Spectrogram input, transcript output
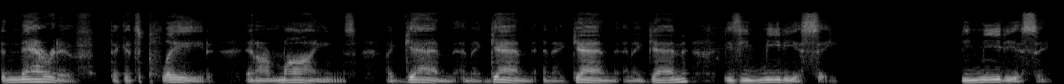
The narrative that gets played in our minds again and again and again and again is immediacy. Immediacy.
